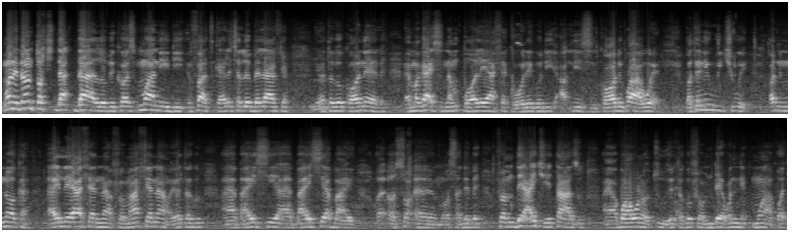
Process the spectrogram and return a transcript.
When they don't touch that dial, because need it. In fact, I let you little life? You have to go corner. And my guys, I'm poorly after call they the- at least call the power away. But any which way, on the knocker, I lay after now from after now. You have to go. I buy see, I buy see, I buy or so um or sadebe. From there, I cheat as I buy one or two. You have to go from there. One more about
